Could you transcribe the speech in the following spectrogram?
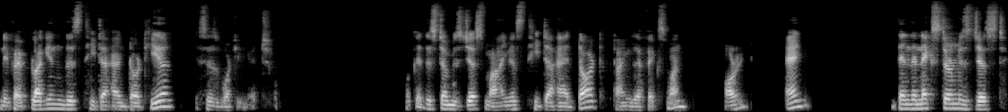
if I plug in this theta hat dot here this is what you get. Okay this term is just minus theta hat dot times fx1 all right and then the next term is just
